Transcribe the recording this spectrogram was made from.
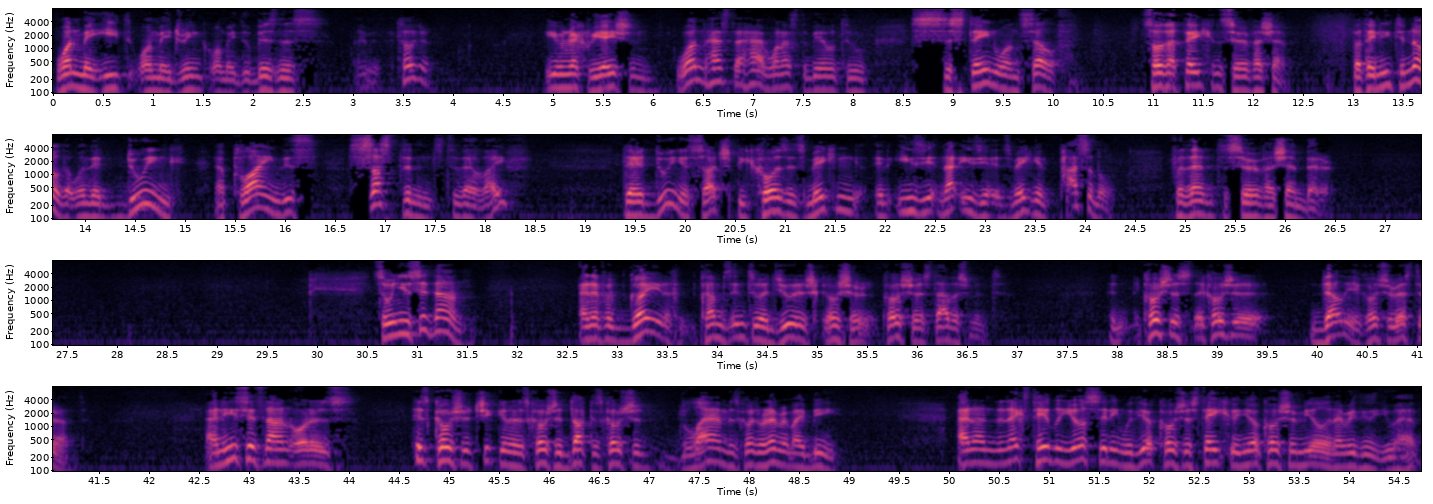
One may eat, one may drink, one may do business. I, mean, I told you. Even recreation. One has to have, one has to be able to sustain oneself so that they can serve Hashem. But they need to know that when they're doing, applying this sustenance to their life, they're doing it such because it's making it easier, not easier, it's making it possible for them to serve Hashem better. So when you sit down, and if a goy comes into a Jewish kosher kosher establishment, a kosher a kosher deli, a kosher restaurant, and he sits down and orders his kosher chicken or his kosher duck, his kosher lamb, his kosher whatever it might be, and on the next table you're sitting with your kosher steak and your kosher meal and everything that you have.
